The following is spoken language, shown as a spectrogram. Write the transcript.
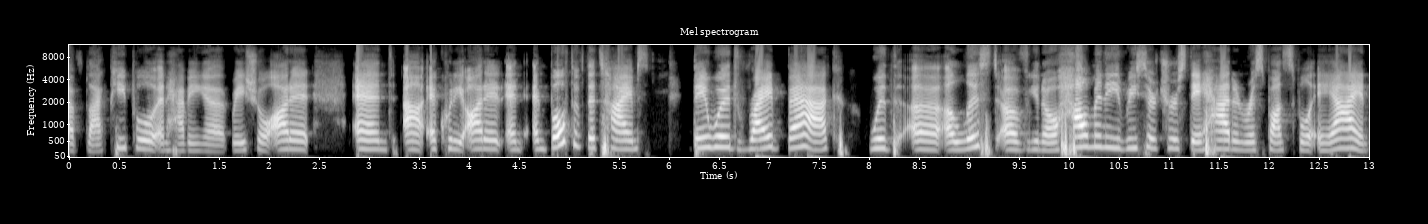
of Black people and having a racial audit and uh, equity audit. And and both of the times they would write back with a, a, list of you know how many researchers they had in responsible AI and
